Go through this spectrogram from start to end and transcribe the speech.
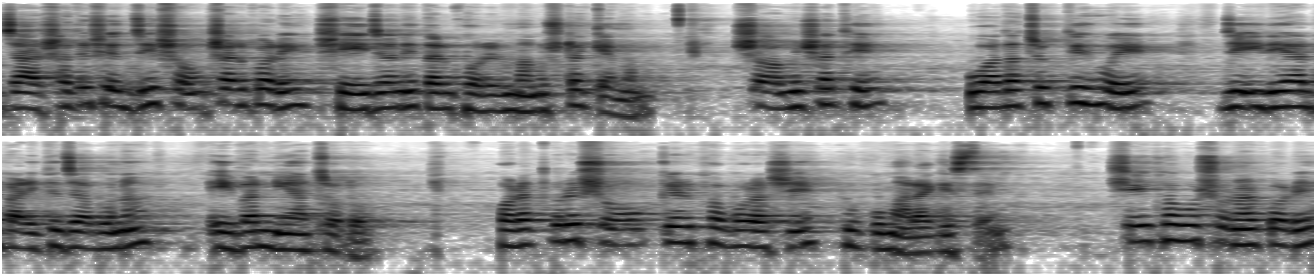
যার সাথে সে যে সংসার করে, সেই জানে তার ঘরের মানুষটা কেমন। স্বামীর সাথে ওয়াদা চুক্তি হয়ে যে ঈদে আর বাড়িতে যাব না, এইবার নিয়ে চলো। হঠাৎ করে শোকের খবর আসে টুকু মারা গেছে। সেই খবর শোনার পরে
